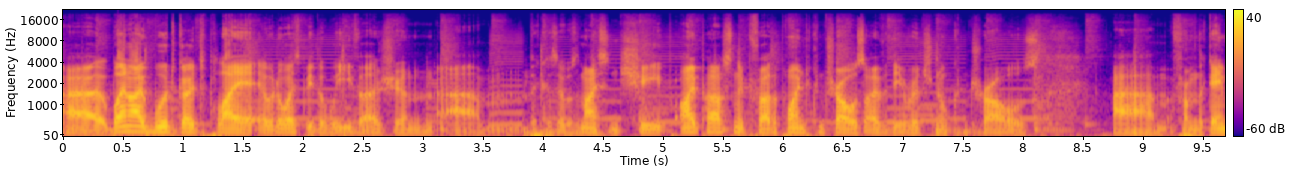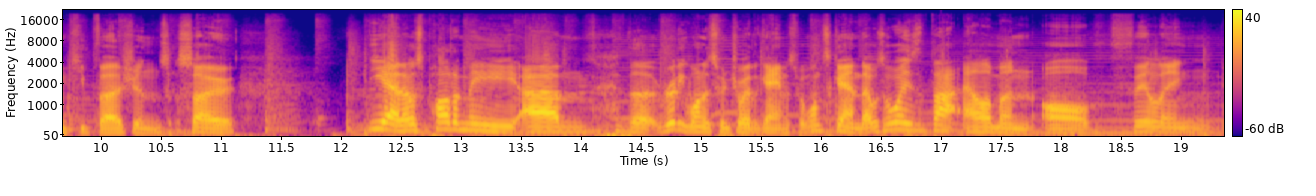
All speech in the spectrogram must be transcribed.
uh, when I would go to play it, it would always be the Wii version um, because it was nice and cheap. I personally prefer the point controls over the original controls um, from the GameCube versions. So, yeah, there was part of me um, that really wanted to enjoy the games, but once again, there was always that element of feeling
